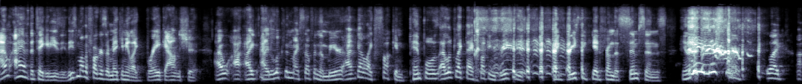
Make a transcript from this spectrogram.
I'm, I have to take it easy. These motherfuckers are making me like break out and shit. I, I I looked at myself in the mirror. I've got like fucking pimples. I look like that fucking greasy that greasy kid from The Simpsons. You know, hey, Mister. like uh,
